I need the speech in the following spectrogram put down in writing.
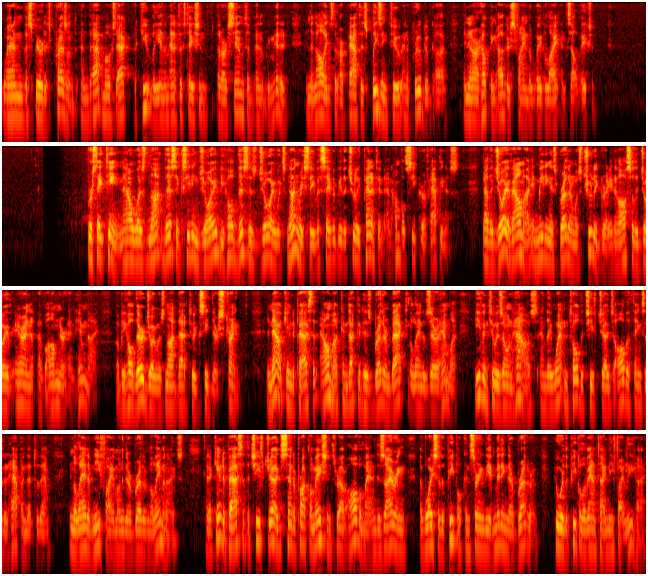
when the Spirit is present, and that most acutely in the manifestation that our sins have been remitted, in the knowledge that our path is pleasing to and approved of God, and in our helping others find the way to light and salvation. Verse 18 Now was not this exceeding joy? Behold, this is joy which none receiveth, save it be the truly penitent and humble seeker of happiness. Now the joy of Alma in meeting his brethren was truly great, and also the joy of Aaron, of Omner, and Himni. But behold, their joy was not that to exceed their strength. And now it came to pass that Alma conducted his brethren back to the land of Zarahemla, even to his own house, and they went and told the chief judge all the things that had happened unto them in the land of Nephi among their brethren the Lamanites. And it came to pass that the chief judge sent a proclamation throughout all the land, desiring the voice of the people concerning the admitting their brethren, who were the people of anti Nephi Lehi.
